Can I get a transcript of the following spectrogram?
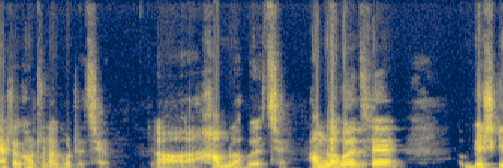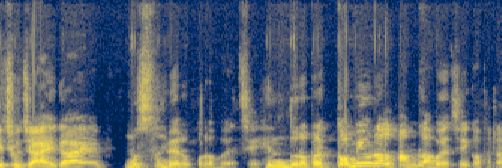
একটা ঘটনা ঘটেছে। হামলা হয়েছে। হামলা হয়েছে বেশ কিছু জায়গায় মুসলিমের উপরে হয়েছে। হিন্দুর উপরে কমিউনাল হামলা হয়েছে, এই কথাটা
